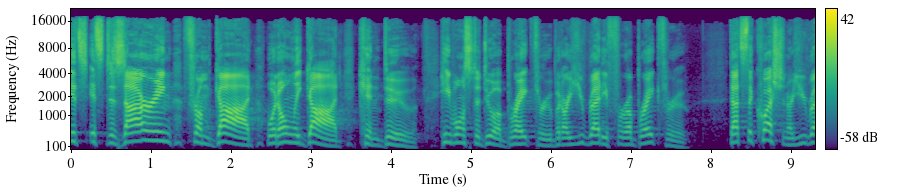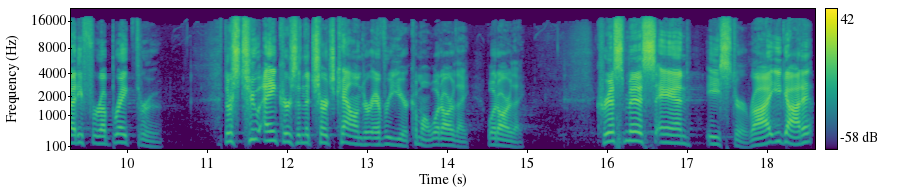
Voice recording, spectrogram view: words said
It's, it's desiring from God what only God can do. He wants to do a breakthrough, but are you ready for a breakthrough? That's the question. Are you ready for a breakthrough? There's two anchors in the church calendar every year. Come on, what are they? What are they? Christmas and Easter, right? You got it.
